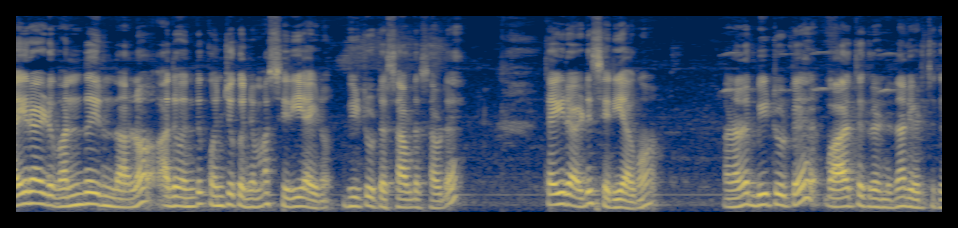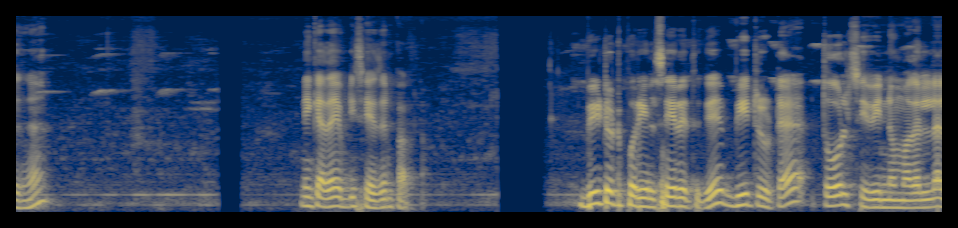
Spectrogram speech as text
தைராய்டு வந்து இருந்தாலும் அது வந்து கொஞ்சம் கொஞ்சமாக சரியாயிடும். பீட்ரூட்டை சாப்பிட சாப்பிட தைராய்டு சரியாகும். அதனால் பீட்ரூட்டை வாரத்துக்கு ரெண்டு நாள் எடுத்துக்கோங்க. இன்றைக்கி அதை எப்படி செய்யுதுன்னு பார்க்கலாம். பீட்ரூட் பொரியல் செய்கிறதுக்கு பீட்ரூட்டை தோல் சீவிடணும் முதல்ல.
